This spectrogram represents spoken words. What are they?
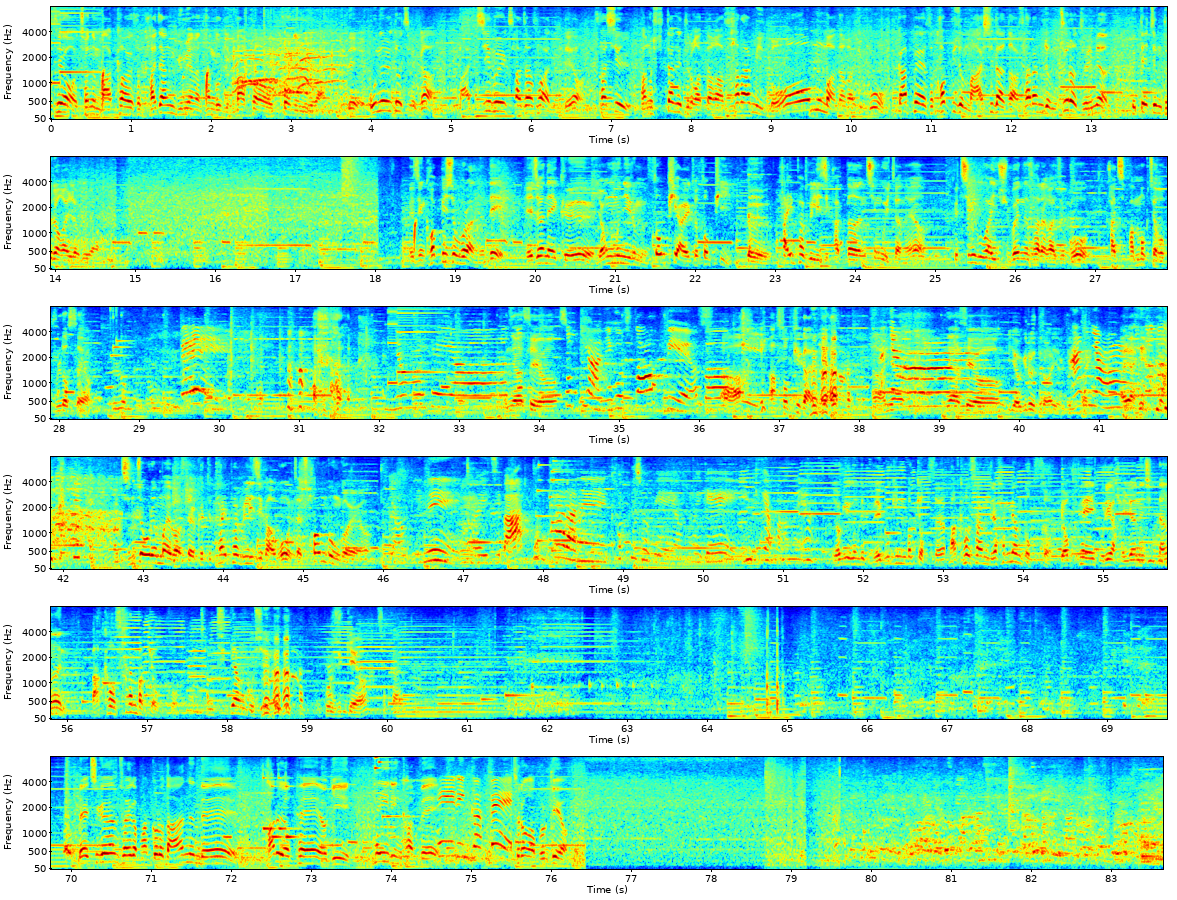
안녕하세요. 저는 마카오에서 가장 유명한 한국인 마카오 콘입니다. 네, 오늘도 제가 맛집을 찾아서 왔는데요. 사실 방금 식당에 들어갔다가 사람이 너무 많아가지고 카페에서 커피 좀 마시다가 사람 좀 줄어들면 그때쯤 들어가려고요. 네, 지금 커피숍으로 왔는데 예전에 그 영문 이름 소피 알죠? 소피 그 타이파 빌리지 갔던 친구 있잖아요. 그 친구가 이 주변에 살아가지고 같이 밥 먹자고 불렀어요. 안녕하세요. 소피 아니고 서피예요. 아, 서피. 아 소피가 아니야? 아, 안녕. 안녕하세요. 여기로 들어가. 들어가. 안녕. 아니 아니. 아, 진짜 오랜만에 봤어요. 그때 타이파 빌리지 가고 진짜 처음 본 거예요. 여기는 저희 집 앞 토카라는 커피숍이에요. 되게 인기가 많아요. 여기 근데 외국인밖에 없어요. 마카오 사람들이 한 명도 없어. 옆에 우리가 가려는 식당은 마카오 사람밖에 없고 참 특이한 곳이에요. 보여줄게요. 잠깐. 네 지금 저희가 밖으로 나왔는데 바로 옆에 여기 헤이린 카페 헤이린 카페. 들어가 볼게요.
